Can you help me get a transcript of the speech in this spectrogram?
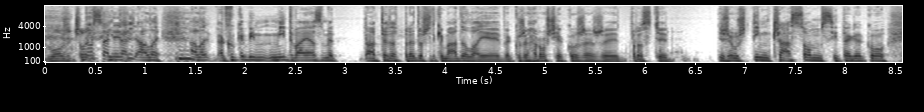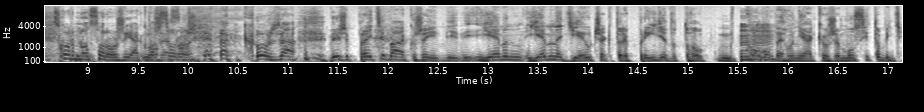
môže človek Dostaneš. schytať, ale, ale ako keby my dvaja sme, a teda predovšetkým Adela je akože hrošia koža, že proste že už tým časom si tak ako... Skôr nosoroží ako Nosorožia koža. Vieš, že pre teba akože jem, jemné dievča, ktoré príde do toho Mhm. kolobehu nejakého, že musí to byť,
